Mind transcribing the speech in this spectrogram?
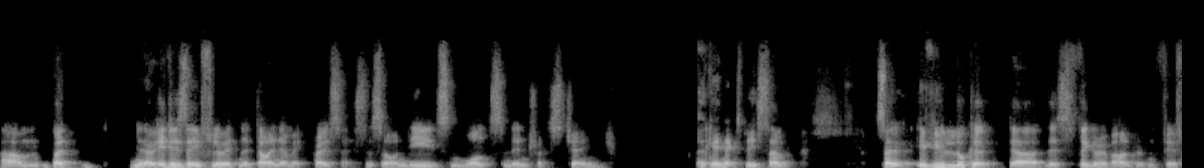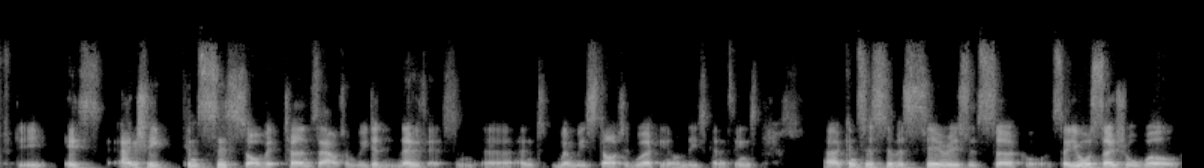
Um, but you know, it is a fluid and a dynamic process as our needs and wants and interests change. Okay, next please, Sam. So if you look at uh, this figure of 150, it actually consists of, it turns out, and we didn't know this, and, uh, and when we started working on these kind of things, uh, consists of a series of circles. So your social world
